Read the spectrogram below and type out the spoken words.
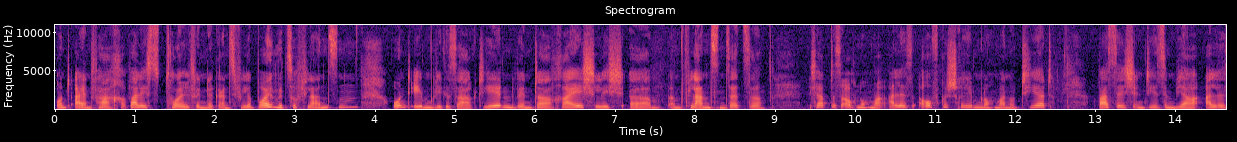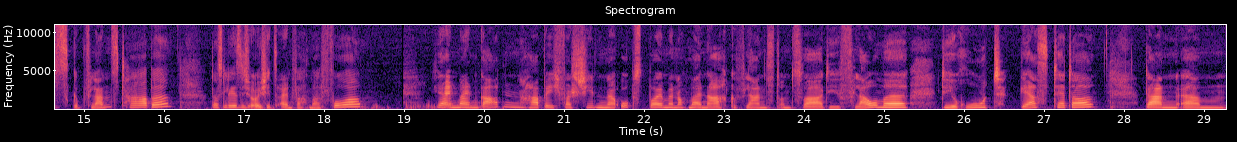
und einfach, weil ich es toll finde, ganz viele Bäume zu pflanzen und eben, wie gesagt, jeden Winter reichlich ähm, Pflanzen setze. Ich habe das auch nochmal alles aufgeschrieben, nochmal notiert, was ich in diesem Jahr alles gepflanzt habe. Das lese ich euch jetzt einfach mal vor. Ja, in meinem Garten habe ich verschiedene Obstbäume nochmal nachgepflanzt und zwar die Pflaume, die Ruth Gerstetter, dann ähm,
